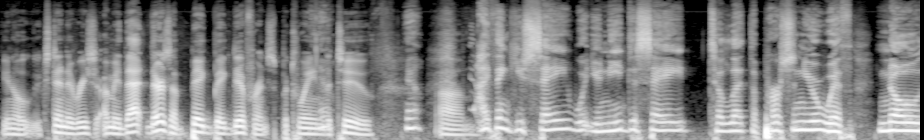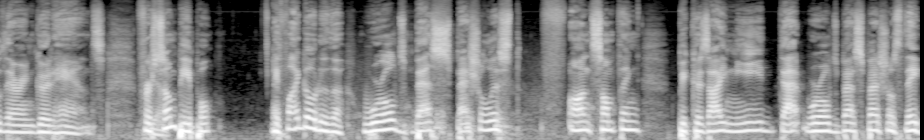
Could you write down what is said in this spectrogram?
you know, extended research." I mean, that there's a big, big difference between Yeah. the two. Yeah. Um, I think you say what you need to say to let the person you're with know they're in good hands. For Yeah. some people, if I go to the world's best specialist on something because I need that world's best specialist, they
